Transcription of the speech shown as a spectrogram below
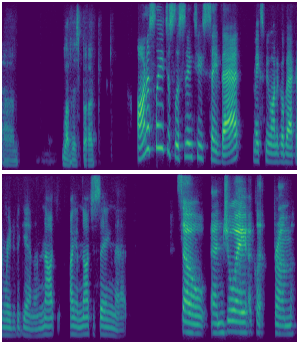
Um, love this book. Honestly, just listening to you say that makes me want to go back and read it again. I'm not I am not just saying that. So enjoy a clip from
